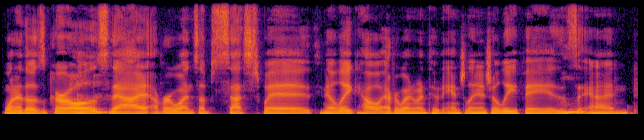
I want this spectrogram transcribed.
one of those girls that everyone's obsessed with you know like how everyone went through an angelina jolie phase Mm-hmm. and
